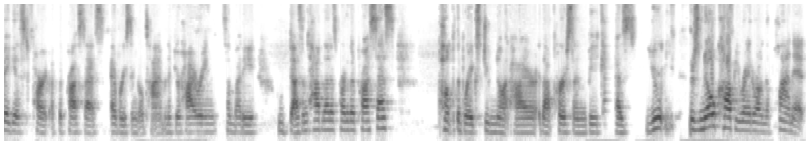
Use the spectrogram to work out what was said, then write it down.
biggest part of the process every single time and if you're hiring somebody who doesn't have that as part of their process pump the brakes do not hire that person because you're. there's no copywriter on the planet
